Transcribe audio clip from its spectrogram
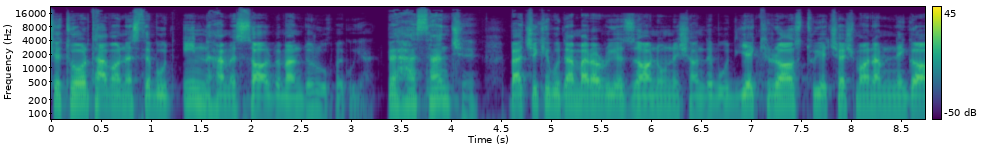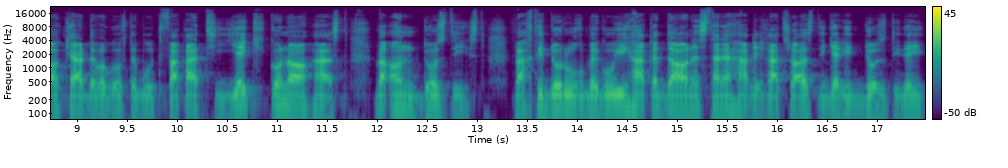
چطور توانسته بود این همه سال به من دروغ بگوید؟ به حسن چه؟ بچه که بودم مرا روی زانو نشانده بود. یک راست توی چشمانم نگاه کرده و گفته بود فقط یک گناه هست و آن دزدی است. وقتی دروغ بگویی حق دانستن حقیقت را از دیگری دزدیده ای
